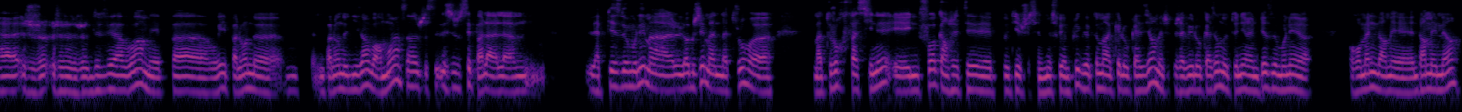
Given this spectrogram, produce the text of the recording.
euh, je, devais avoir, mais pas, oui, pas loin de, pas loin de 10 ans, voire moins. Je, je sais pas. La, pièce de monnaie, l'objet m'a toujours, m'a toujours fasciné. Et une fois, quand j'étais petit, je ne me souviens plus exactement à quelle occasion, mais j'avais eu l'occasion de tenir une pièce de monnaie romaine dans mes, dans mes mains.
